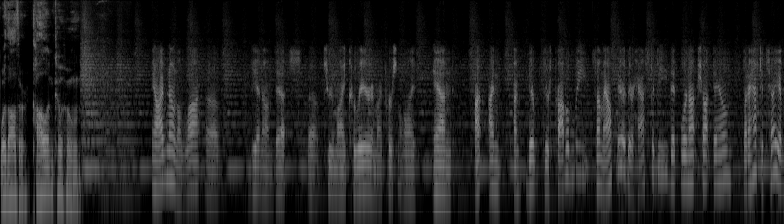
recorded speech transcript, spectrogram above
with author Colin Cahoon. You know, I've known a lot of Vietnam vets uh, through my career and my personal life, and I, I'm, I'm there. There's probably some out there. There has to be that were not shot down. But I have to tell you,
